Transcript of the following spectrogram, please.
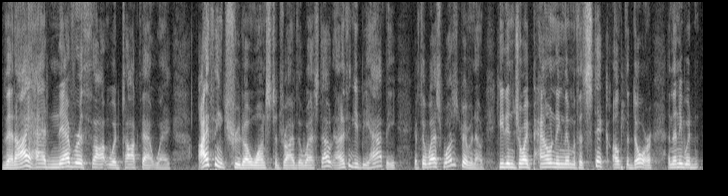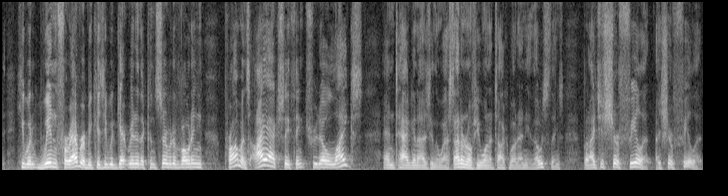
that I had never thought would talk that way. I think Trudeau wants to drive the West out, and I think he'd be happy if the West was driven out. He'd enjoy pounding them with a stick out the door, and then he would he would win forever because he would get rid of the conservative voting province. I actually think Trudeau likes antagonizing the West. I don't know if you want to talk about any of those things, but I just sure feel it. I sure feel it.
